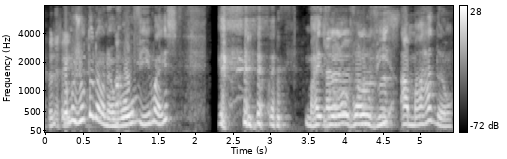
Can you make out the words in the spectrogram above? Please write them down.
perfeito. Tamo junto não, né? Eu vou ouvir, mas. mas vou, Cara, vou falando ouvir das- amarradão.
